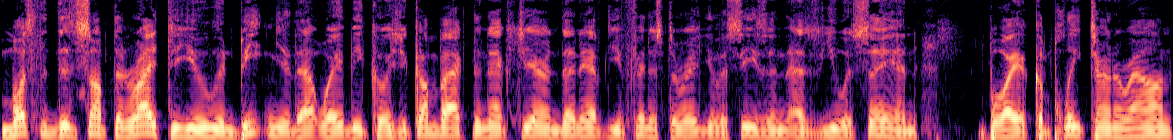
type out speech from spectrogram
must have did something right to you in beating you that way because you come back the next year and then after you finish the regular season, as you were saying, boy, a complete turnaround.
